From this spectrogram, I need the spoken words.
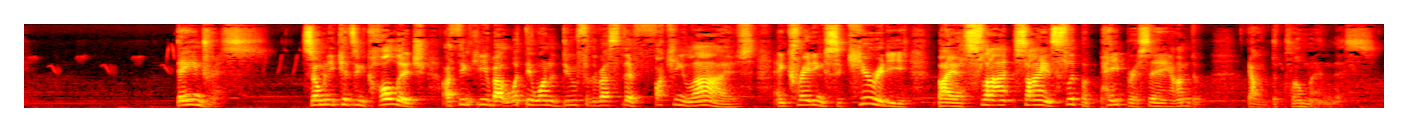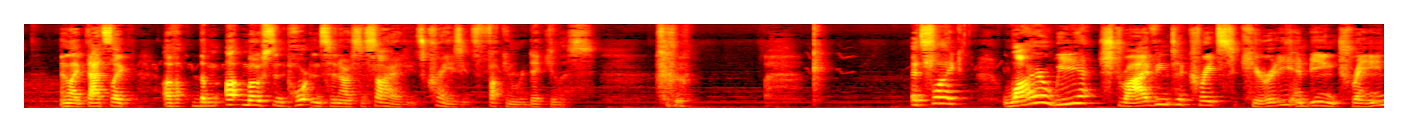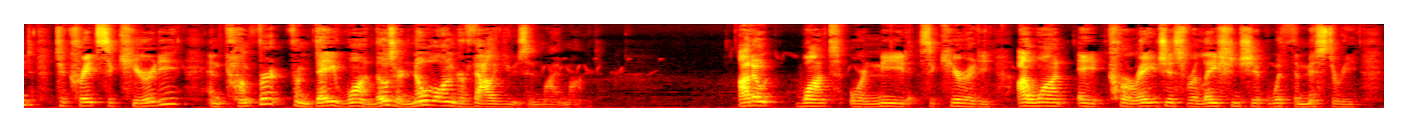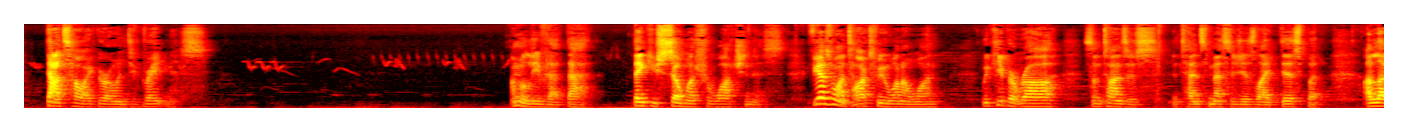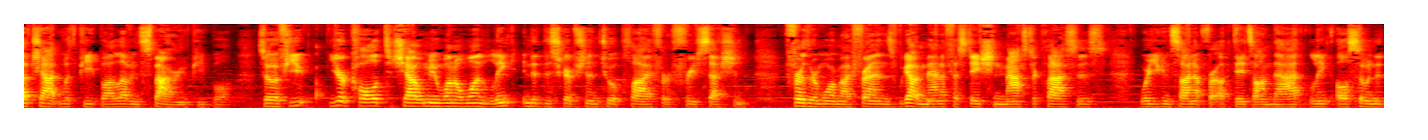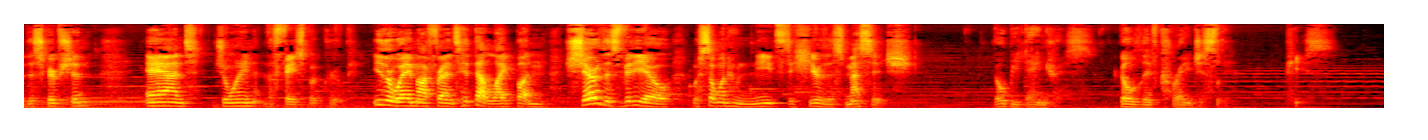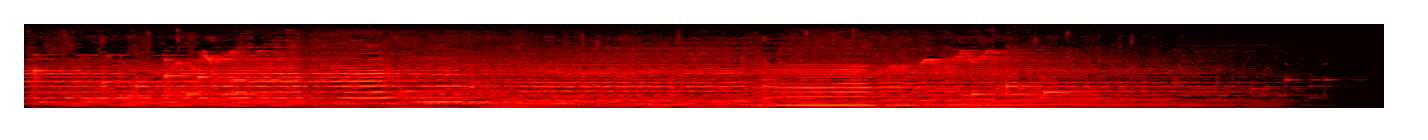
dangerous. So many kids in college are thinking about what they want to do for the rest of their fucking lives and creating security by a signed slip of paper saying, I'm got a diploma in this. And like, that's like of the utmost importance in our society. It's crazy. It's fucking ridiculous. it's like, why are we striving to create security and being trained to create security and comfort from day one? Those are no longer values in my mind. I don't want or need security. I want a courageous relationship with the mystery. That's how I grow into greatness. I'm going to leave it at that. Thank you so much for watching this. If you guys want to talk to me one on one, we keep it raw. Sometimes there's intense messages like this, but I love chatting with people. I love inspiring people. So if you, you're called to chat with me one on one, link in the description to apply for a free session. Furthermore, my friends, we got manifestation masterclasses where you can sign up for updates on that. Link also in the description. And join the Facebook group. Either way, my friends, hit that like button. Share this video with someone who needs to hear this message. Go be dangerous. Go live courageously. Peace.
